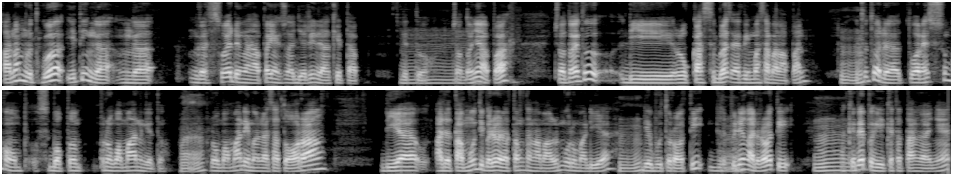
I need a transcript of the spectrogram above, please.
Karena menurut gue itu nggak nggak nggak sesuai dengan apa yang sudah ajarin di Alkitab gitu. Hmm. contohnya apa? Contohnya itu di Lukas 11 ayat 5 sampai 8 Hmm. itu tuh ada Tuhan Yesus ngomong sebuah per- perumpamaan gitu Heeh. perumpamaan di mana satu orang dia ada tamu tiba-tiba datang tengah malam ke rumah dia Hmm. dia butuh roti tapi dia nggak ada roti Hmm. akhirnya pergi ke tetangganya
